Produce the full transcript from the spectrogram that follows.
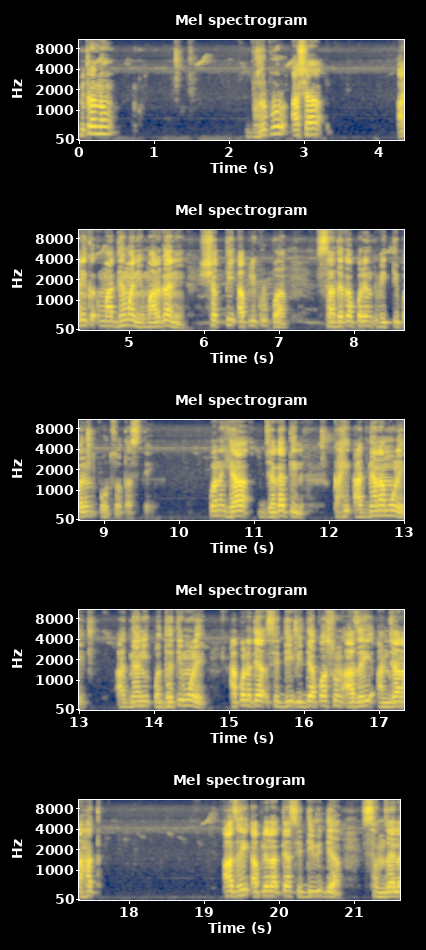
मित्रांनो भरपूर अशा अनेक माध्यमाने मार्गाने शक्ती आपली कृपा साधकापर्यंत व्यक्तीपर्यंत पोहोचवत असते. पण ह्या जगातील काही अज्ञानामुळे अज्ञानी पद्धतीमुळे आपण त्या सिद्धिविद्यापासून आजही अंजान आहात? आजही आपल्याला त्या सिद्धिविद्या समजायला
